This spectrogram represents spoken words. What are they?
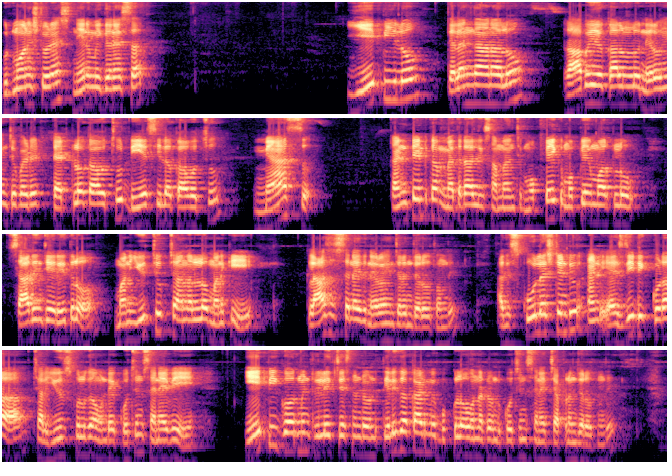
Good morning students నేను మీ Ganesh sir. ఏపీలో తెలంగాణలో రాబోయే కాలంలో నిర్వహించబడే టెట్లో కావచ్చు డిఎస్సిలో కావచ్చు మ్యాథ్స్ కంటెంట్గా మెథడాలజీకి సంబంధించి ముప్పైకి ముప్పై మార్కులు సాధించే రీతిలో మన యూట్యూబ్ ఛానల్లో మనకి క్లాసెస్ అనేది నిర్వహించడం జరుగుతుంది. అది స్కూల్ అసిస్టెంట్ అండ్ ఎస్డిటికి కూడా చాలా యూస్ఫుల్గా ఉండే క్వశ్చన్స్ అనేవి ఏపీ గవర్నమెంట్ రిలీజ్ చేసినటువంటి తెలుగు అకాడమీ బుక్లో ఉన్నటువంటి కోచింగ్స్ అనేది చెప్పడం జరుగుతుంది.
